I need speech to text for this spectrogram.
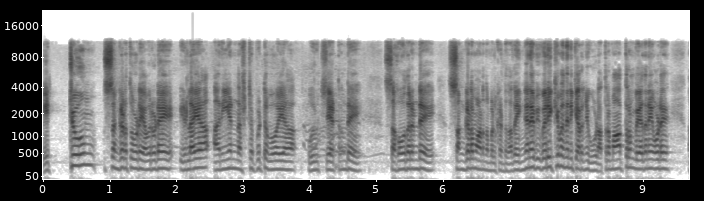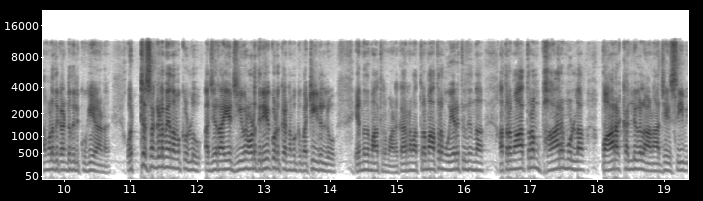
ഏറ്റവും സങ്കടത്തോടെ അവരുടെ ഇളയ അനിയൻ നഷ്ടപ്പെട്ടു പോയ ഒരു ചേട്ടന്റെ സഹോദരന്റെ സങ്കടമാണ് നമ്മൾ കണ്ടത്. അത് എങ്ങനെ വിവരിക്കുമെന്ന് എനിക്ക് അറിഞ്ഞുകൂടാ അത്രമാത്രം വേദനയോടെ നമ്മളത് കണ്ടു നിൽക്കുകയാണ്. ഒറ്റ സങ്കടമേ നമുക്കുള്ളൂ. അജിറായ ജീവനോട് തിരികെ കൊടുക്കാൻ നമുക്ക് പറ്റിയില്ലല്ലോ എന്നത് മാത്രമാണ്. കാരണം അത്രമാത്രം ഉയരത്തിൽ നിന്ന് അത്രമാത്രം ഭാരമുള്ള പാറക്കല്ലുകളാണ് ജെ സി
